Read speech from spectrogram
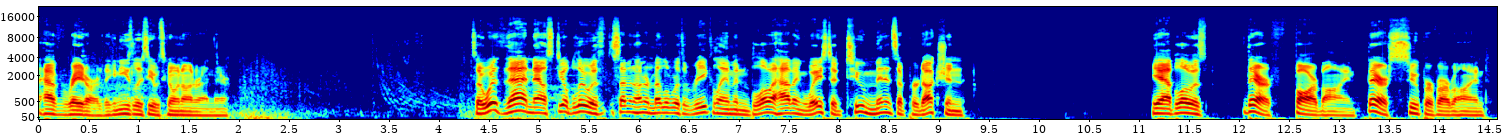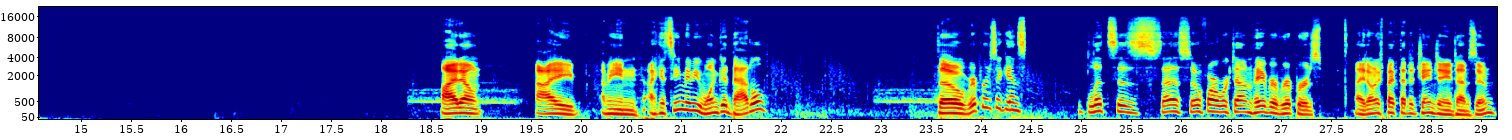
have radar. They can easily see what's going on around there. So with that, now Steel Blue with 700 metal worth of reclaim and Bloa having wasted two minutes of production. Yeah, Bloa is... They're far behind. They're super far behind. I don't... I I mean, I can see maybe one good battle. Though Rippers against Blitzes has uh, so far worked out in favor of Rippers. I don't expect that to change anytime soon.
